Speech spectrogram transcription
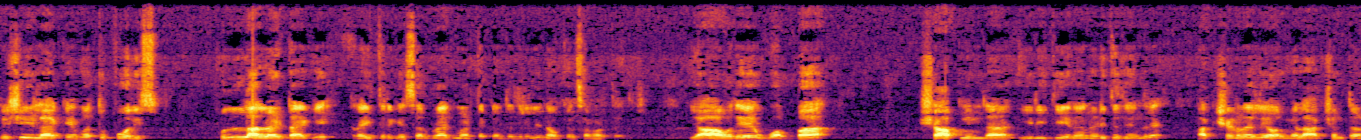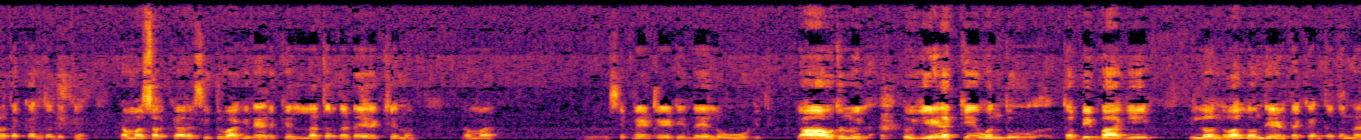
ಕೃಷಿ ಇಲಾಖೆ ಮತ್ತು ಪೊಲೀಸ್ ಫುಲ್ ಅಲರ್ಟ್ ಆಗಿ ರೈತರಿಗೆ ಸರಬರಾಜು ಮಾಡ್ತಕ್ಕಂಥದ್ರಲ್ಲಿ ನಾವು ಕೆಲಸ ಮಾಡ್ತಾ ಇದ್ವಿ ಯಾವುದೇ ಒಬ್ಬ ಶಾಪ್ನಿಂದ ಈ ರೀತಿ ಏನೋ ನಡೀತದೆ ಅಂದರೆ ಆ ಕ್ಷಣದಲ್ಲಿ ಅವ್ರ ಮೇಲೆ ಆಕ್ಷನ್ ತಗೊಳ್ತಕ್ಕಂಥದ್ದಕ್ಕೆ ನಮ್ಮ ಸರ್ಕಾರ ಸಿದ್ಧವಾಗಿದೆ. ಅದಕ್ಕೆಲ್ಲ ಥರದ ಡೈರೆಕ್ಷನ್ನು ನಮ್ಮ ಸೆಕ್ರೆಟರಿಯೇಟಿಂದ ಎಲ್ಲವೂ ಹೋಗಿದೆ. ಯಾವುದೂ ಇಲ್ಲ. ಇವ್ರಿಗೆ ಹೇಳಕ್ಕೆ ಒಂದು ತಬ್ಬಿಬ್ಬಾಗಿ ಇಲ್ಲೊಂದು ಅಲ್ಲೊಂದು ಹೇಳ್ತಕ್ಕಂಥದ್ದನ್ನು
